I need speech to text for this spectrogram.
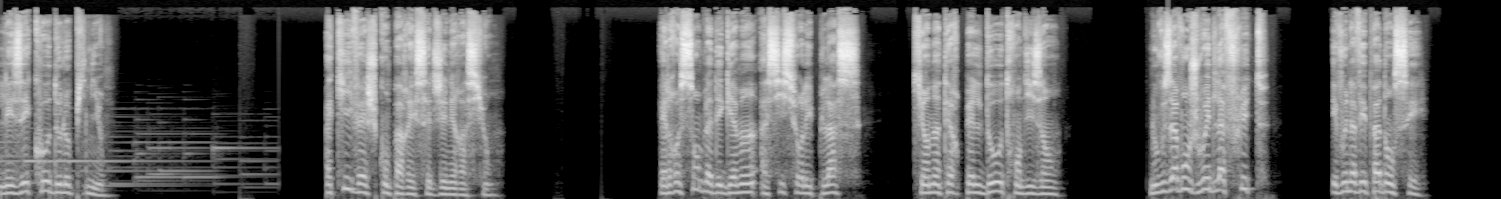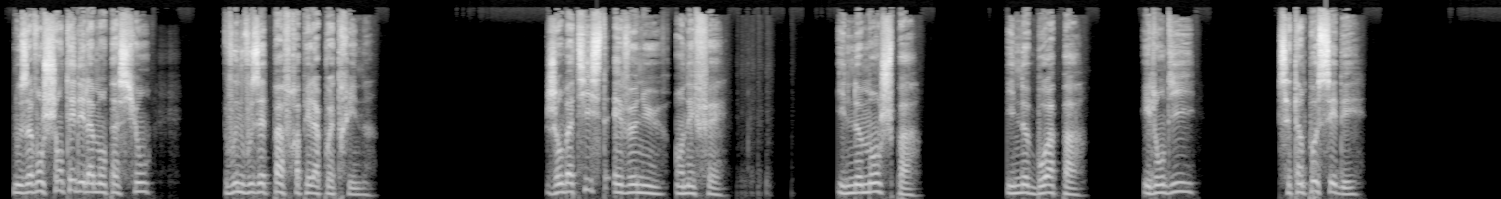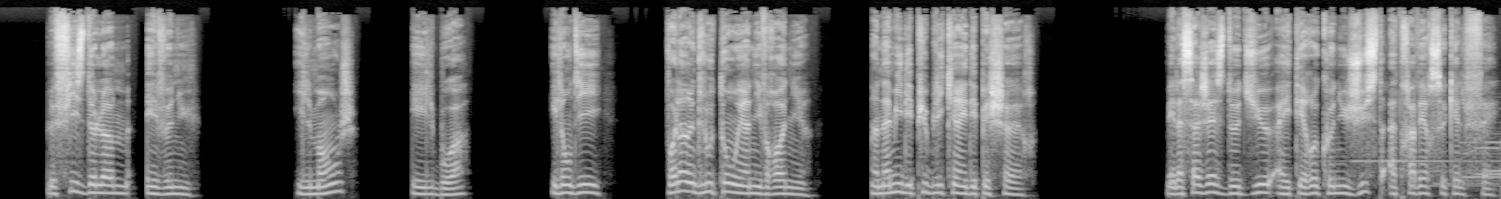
Les échos de l'opinion. À qui vais-je comparer cette génération? Elle ressemble à des gamins assis sur les places qui en interpellent d'autres en disant ⁇ Nous vous avons joué de la flûte et vous n'avez pas dansé. Nous avons chanté des lamentations et vous ne vous êtes pas frappé la poitrine. Jean-Baptiste est venu, en effet. Il ne mange pas, il ne boit pas, et l'on dit ⁇ C'est un possédé ⁇ Le Fils de l'homme est venu. Il mange et il boit, et l'on dit ⁇ Voilà un glouton et un ivrogne, un ami des publicains et des pécheurs. Mais la sagesse de Dieu a été reconnue juste à travers ce qu'elle fait.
